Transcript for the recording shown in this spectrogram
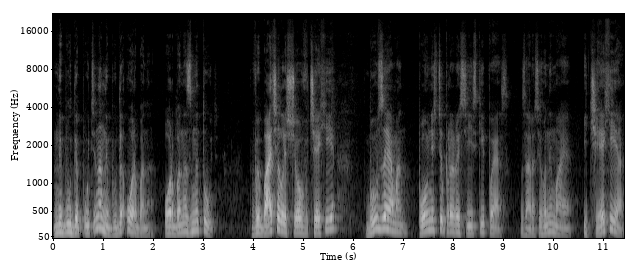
Не буде Путіна, не буде Орбана. Орбана зметуть. Ви бачили, що в Чехії був Земан, повністю проросійський пес. Зараз його немає. І Чехія,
